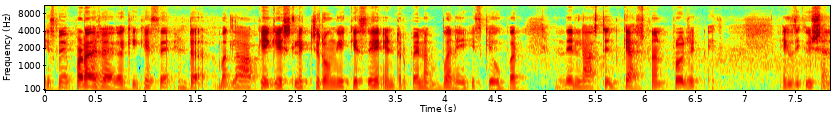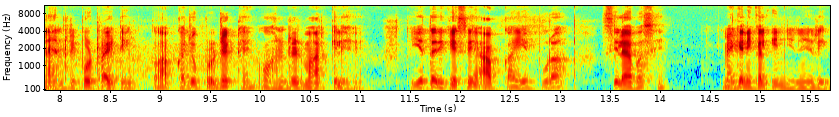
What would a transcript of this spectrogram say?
इसमें पढ़ाया जाएगा कि कैसे इंटर मतलब आपके गेस्ट लेक्चर होंगे, कैसे एंटरप्रेनर बने इसके ऊपर। And then last in capstone project execution and report writing तो आपका जो प्रोजेक्ट है, वो हंड्रेड मार्क के लिए है। तो ये तरीके से आपका ये पूरा सिलेबस है मैकेनिकल इंजीनियरिंग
